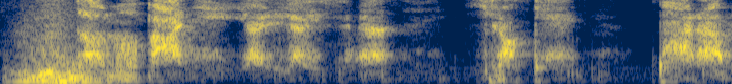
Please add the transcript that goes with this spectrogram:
너무 많이 열려 있으면 이렇게 바람,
